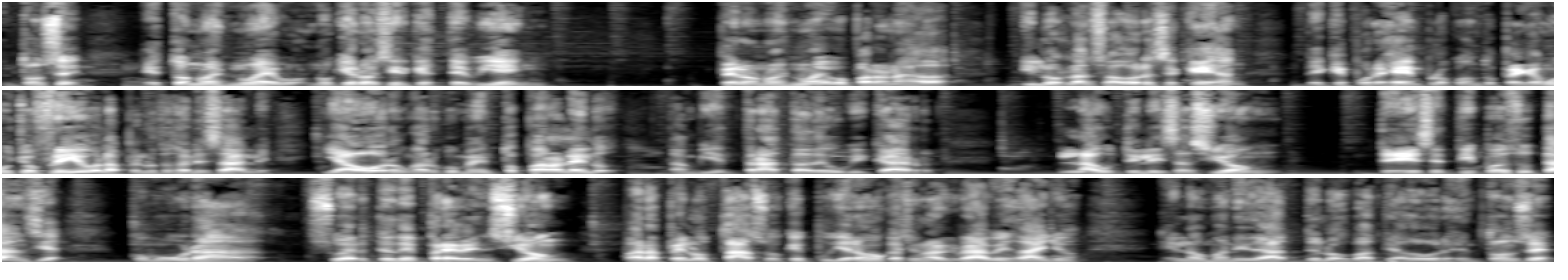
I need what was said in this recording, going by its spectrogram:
Entonces, esto no es nuevo. No quiero decir que esté bien, pero no es nuevo para nada. Y los lanzadores se quejan de que, por ejemplo, cuando pega mucho frío, la pelota se le sale. Y ahora un argumento paralelo también trata de ubicar la utilización de ese tipo de sustancias como una suerte de prevención para pelotazos que pudieran ocasionar graves daños en la humanidad de los bateadores. Entonces,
